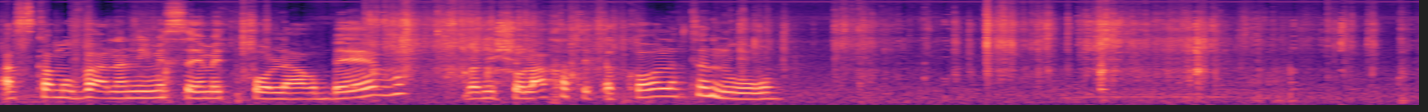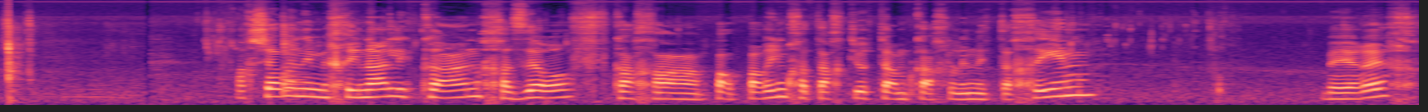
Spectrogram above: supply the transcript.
אז כמובן אני מסיימת פה לערבב ואני שולחת את הכל לתנור. עכשיו אני מכינה לי כאן חזה עוף, ככה פרפרים, חתכתי אותם כך לנתחים בערך.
